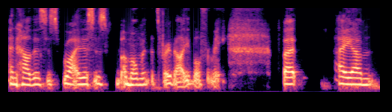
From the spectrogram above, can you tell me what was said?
and how this is why this is a moment that's very valuable for me. But I um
